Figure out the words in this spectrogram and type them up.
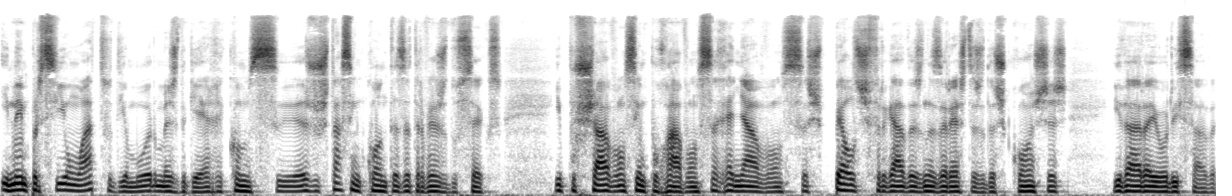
e nem parecia um ato de amor, mas de guerra, como se ajustassem contas através do sexo, e puxavam-se, empurravam-se, arranhavam-se, as peles esfregadas nas arestas das conchas e da areia ouriçada,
